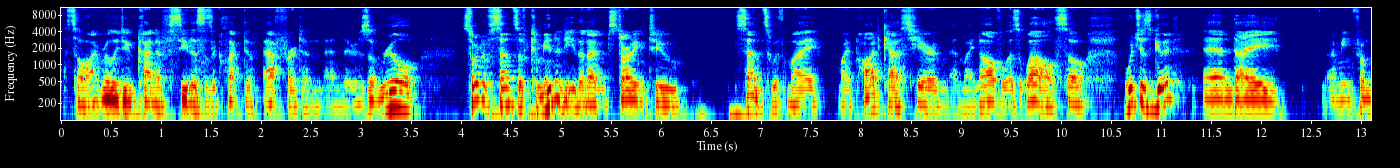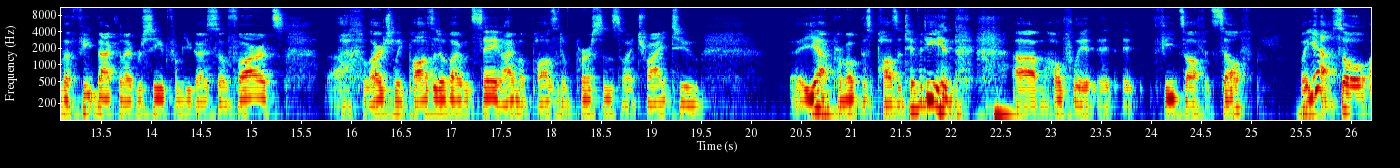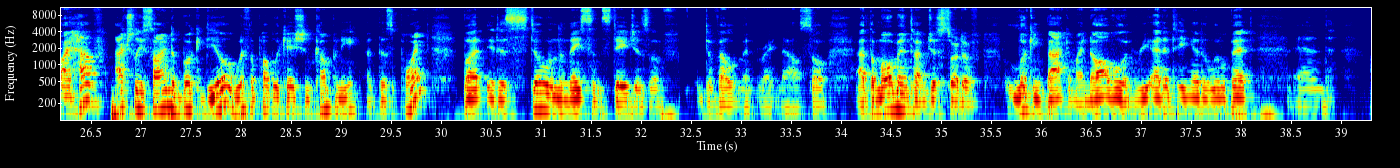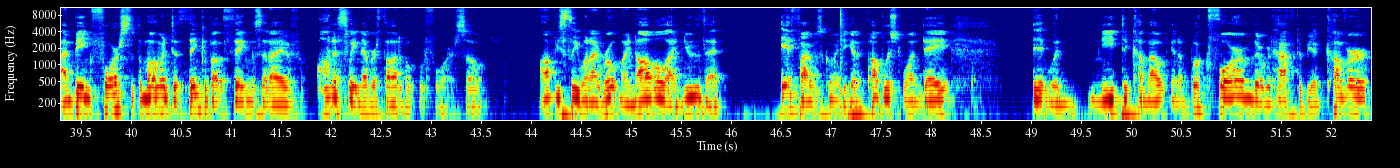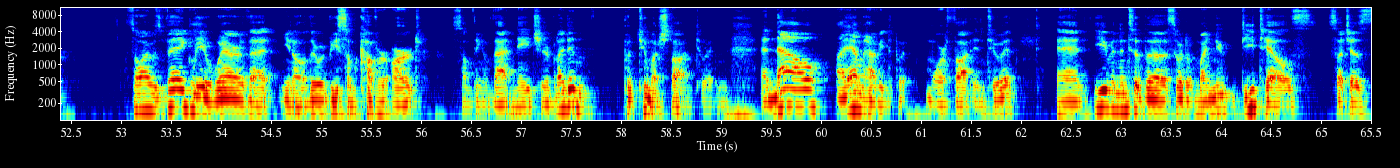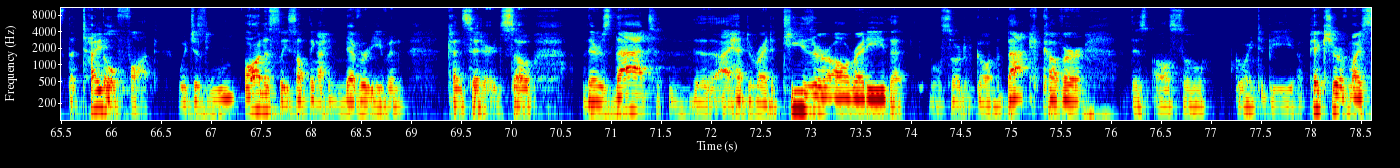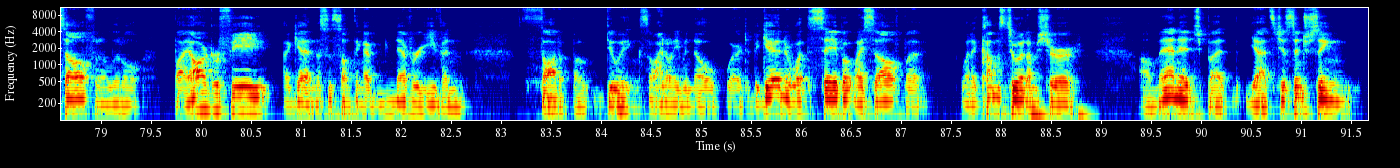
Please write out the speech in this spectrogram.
So I really do kind of see this as a collective effort, and, and there's a real sort of sense of community that I'm starting to sense with my my podcast here and, and my novel as well. So, which is good, and I, I mean, from the feedback that I've received from you guys so far, it's uh, largely positive, I would say, and I'm a positive person, so I try to, uh, yeah, promote this positivity, and um, hopefully it, it, it, feeds off itself. But yeah, so I have actually signed a book deal with a publication company at this point, but it is still in the nascent stages of development right now. So at the moment, I'm just sort of looking back at my novel and re editing it a little bit, and I'm being forced at the moment to think about things that I've honestly never thought about before. So, obviously, when I wrote my novel, I knew that if I was going to get it published one day, it would need to come out in a book form. There would have to be a cover. So I was vaguely aware that, you know, there would be some cover art, something of that nature, but I didn't put too much thought into it. And, and now I am having to put more thought into it, and even into the sort of minute details, such as the title font, which is honestly something I never even considered. So there's that. The, I had to write a teaser already that will sort of go on the back cover. There's also going to be a picture of myself and a little biography. Again, this is something I've never even thought about doing, so I don't even know where to begin or what to say about myself, but when it comes to it, I'm sure I'll manage. But yeah, it's just interesting.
